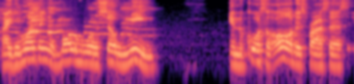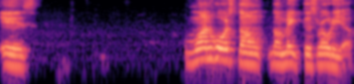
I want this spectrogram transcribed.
Like the one thing that Baltimore showed me in the course of all this process is one horse don't don't make this rodeo.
